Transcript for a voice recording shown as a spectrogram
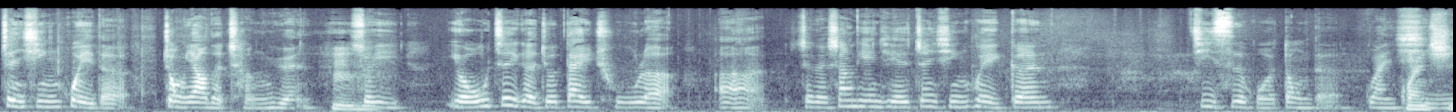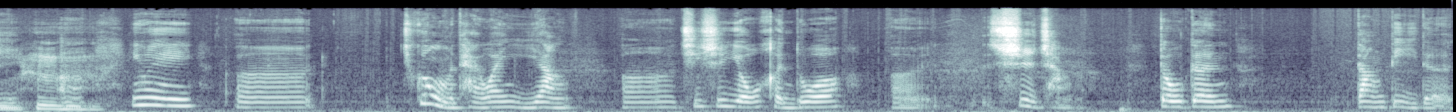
振兴会的重要的成员，嗯所以由这个就带出了呃这个商店街振兴会跟祭祀活动的关系。关系，嗯因为呃，就跟我们台湾一样，呃，其实有很多呃市场都跟当地的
